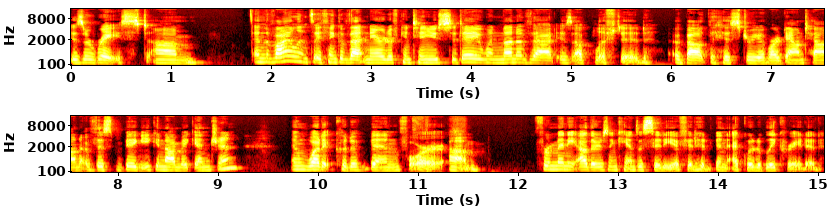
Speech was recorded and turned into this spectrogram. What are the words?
is erased. Um, and the violence, I think, of that narrative continues today when none of that is uplifted about the history of our downtown, of this big economic engine, and what it could have been for um, for many others in Kansas City if it had been equitably created.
